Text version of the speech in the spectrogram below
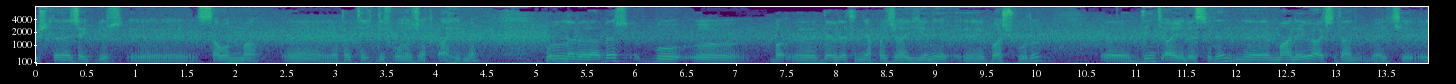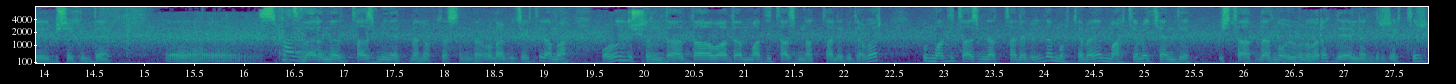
üstlenecek bir e, savunma e, ya da teklif olacak ahime. Bununla beraber bu e, e, devletin yapacağı yeni e, başvuru e, Dink ailesinin e, manevi açıdan belki e, bir şekilde e, sıkıntılarını tazmin etme noktasında olabilecektir ama onun dışında davada maddi tazminat talebi de var. Bu maddi tazminat talebini de muhtemelen mahkeme kendi iştahatlarına uygun olarak değerlendirecektir.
